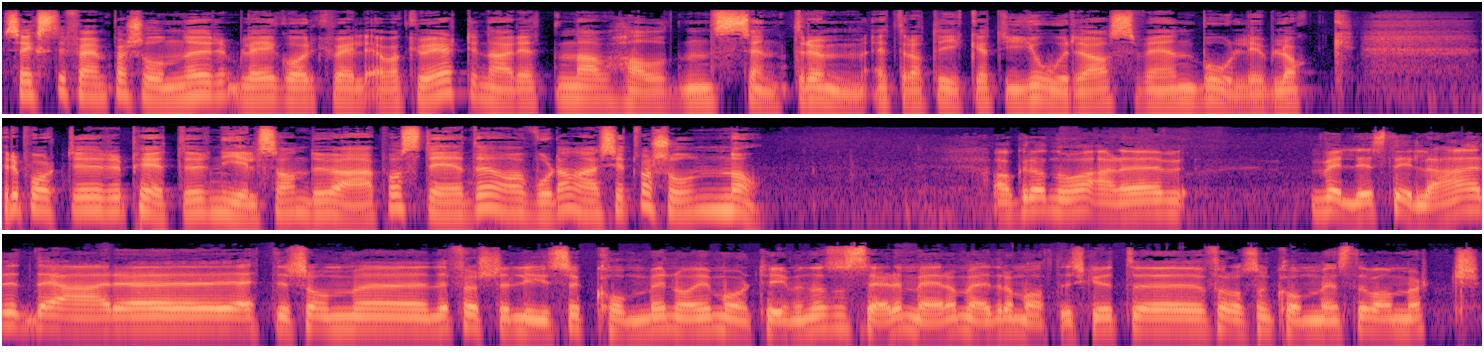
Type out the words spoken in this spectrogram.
65 personer ble i går kveld evakuert i nærheten av Halden sentrum, etter at det gikk et jordras ved en boligblokk. Reporter Peter Nielsson, du er på stedet, og hvordan er situasjonen nå? Akkurat nå er det veldig stille her. Det er eh, Ettersom eh, det første lyset kommer nå i morgentimene, så ser det mer og mer dramatisk ut eh, for oss som kom mens det var mørkt.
